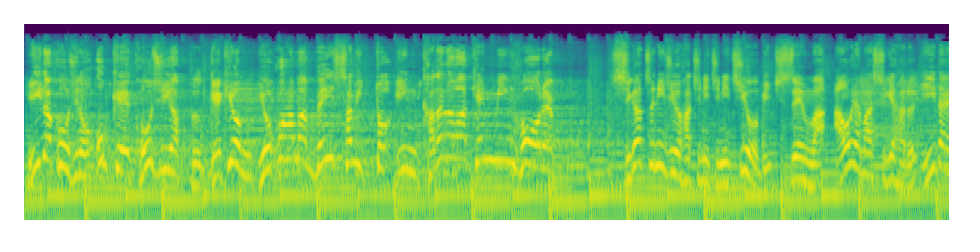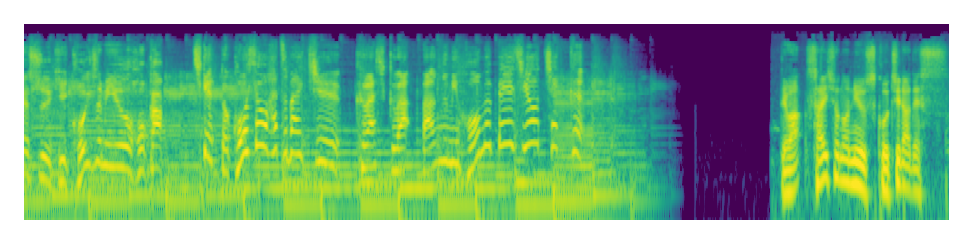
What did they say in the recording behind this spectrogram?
飯田浩司の OK コージーアップ激論横浜ベイサミット in 神奈川県民ホール。4月28日日曜日出演は青山繁晴飯田泰之小泉悠ほか。チケット好評発売中。詳しくは番組ホームページをチェック。では最初のニュースこちらです。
